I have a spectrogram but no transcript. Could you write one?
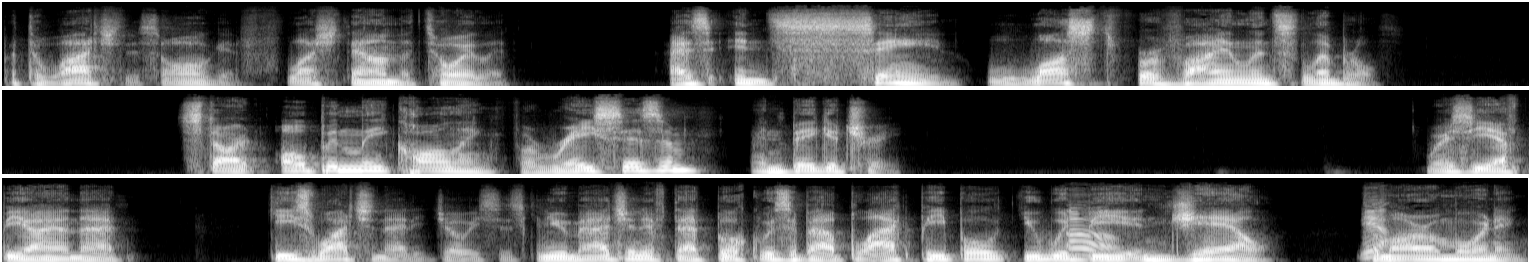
But to watch this all get flushed down the toilet as insane lust for violence liberals start openly calling for racism and bigotry. Where's the FBI on that? He's watching that, Joey says. Can you imagine if that book was about black people? You would Oh. be in jail Yeah. tomorrow morning.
